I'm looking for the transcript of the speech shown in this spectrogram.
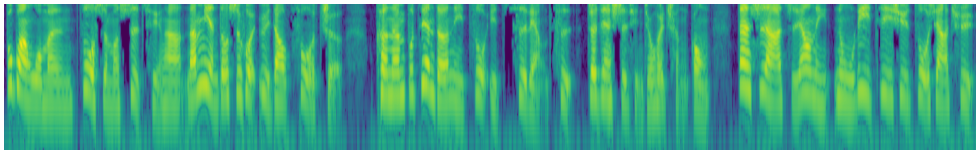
不管我们做什么事情啊，难免都是会遇到挫折，可能不见得你做一次两次这件事情就会成功。但是啊，只要你努力继续做下去，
